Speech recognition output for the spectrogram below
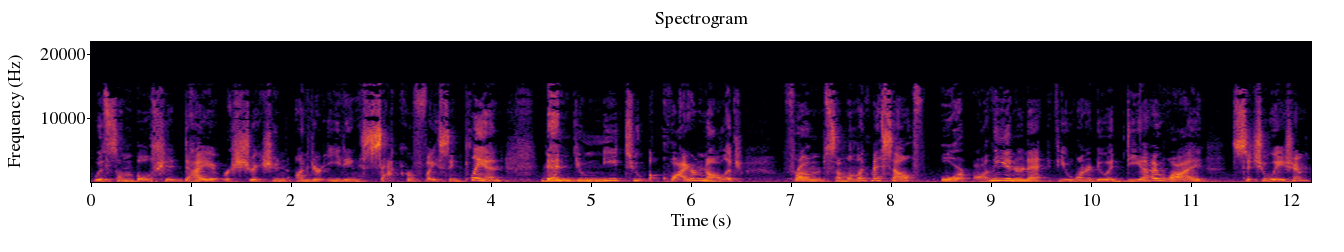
with some bullshit diet restriction, under eating, sacrificing plan, then you need to acquire knowledge from someone like myself or on the internet if you want to do a DIY situation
